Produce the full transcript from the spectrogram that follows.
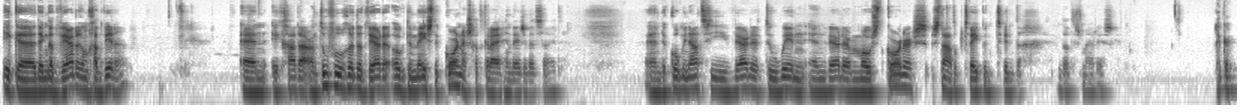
Ik eh, denk dat Werder hem gaat winnen. En ik ga daaraan toevoegen dat Werder ook de meeste corners gaat krijgen in deze wedstrijd. En de combinatie Werder to win en Werder most corners staat op 2,20. Dat is mijn risk. Lekker.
